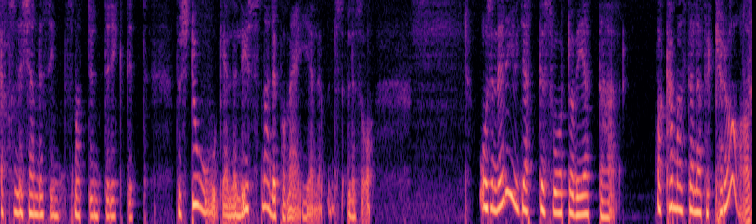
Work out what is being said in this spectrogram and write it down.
Eftersom det kändes inte som att du inte riktigt förstod eller lyssnade på mig eller, eller så. Och sen är det ju jättesvårt att veta vad kan man ställa för krav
